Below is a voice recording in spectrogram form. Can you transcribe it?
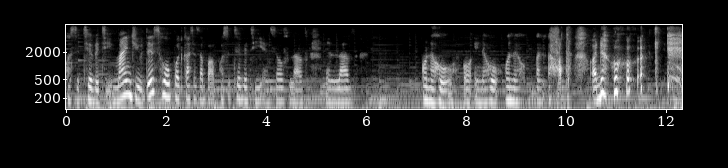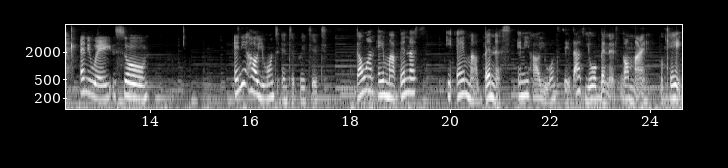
positivity. Mind you, this whole podcast is about positivity and self love and love on a whole or in a whole on a on on a whole. anyway, so anyhow you want to interpret it, that one ain't my business. It ain't my business. Anyhow you want to say that's your business, not mine. Okay.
